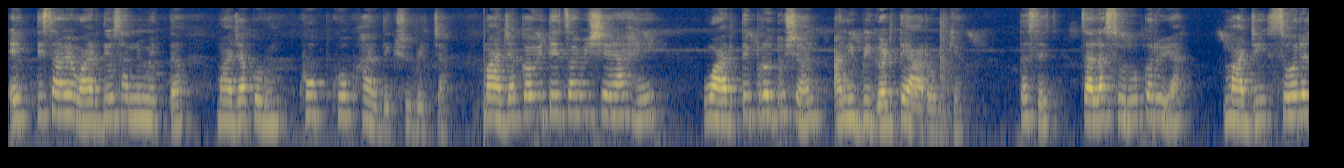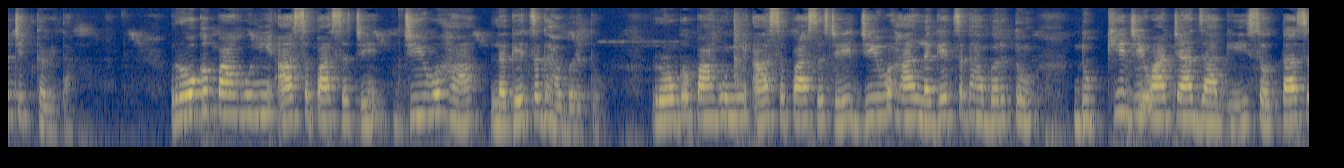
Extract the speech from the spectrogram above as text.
एकतीसाव्या वाढदिवसानिमित्त माझ्याकडून खूप खूप हार्दिक शुभेच्छा. माझ्या कवितेचा विषय आहे वाढते प्रदूषण आणि बिघडते आरोग्य. तसेच चला सुरू करूया माझी स्वरचित कविता. रोग पाहुनी आसपासचे जीव हा लगेच घाबरतो. रोग पाहुनी आसपासचे जीव हा लगेच घाबरतो. दुःखी जीवाच्या जागी स्वतःच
